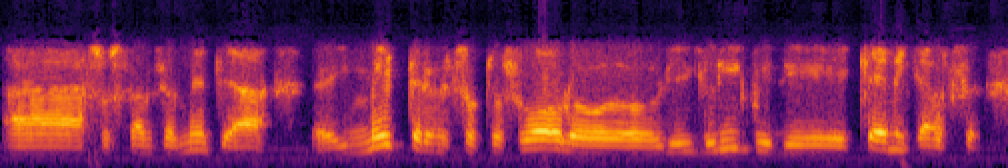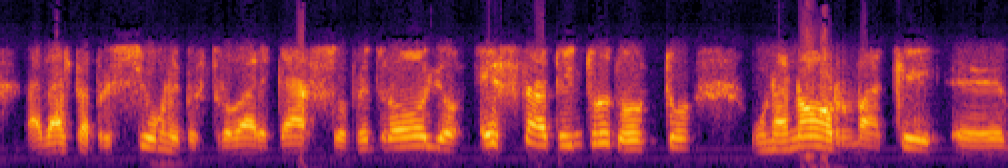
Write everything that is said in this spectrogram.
a, sostanzialmente a eh, immettere nel sottosuolo li, liquidi chemicals ad alta pressione per trovare gas o petrolio, è stato introdotto una norma che eh,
